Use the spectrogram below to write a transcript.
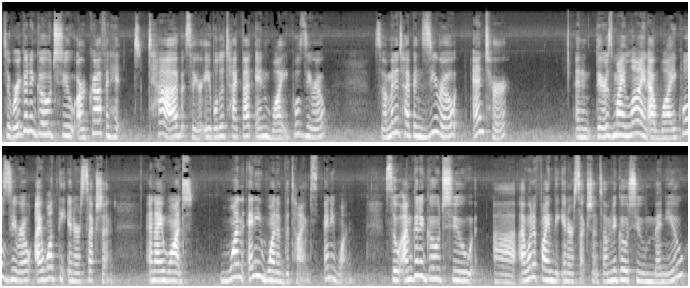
So we're going to go to our graph and hit tab so you're able to type that in y equals zero. So I'm going to type in zero, enter, and there's my line at y equals zero. I want the intersection and I want one, any one of the times, any one. So I'm going to go to, uh, I want to find the intersection. So I'm going to go to Menu,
